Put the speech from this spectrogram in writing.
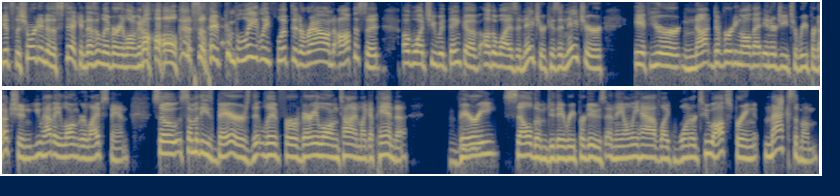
gets the short end of the stick and doesn't live very long at all. So they've completely flipped it around opposite of what you would think of otherwise in nature. Because in nature, if you're not diverting all that energy to reproduction, you have a longer lifespan. So some of these bears that live for a very long time, like a panda, Mm-hmm. very seldom do they reproduce and they only have like one or two offspring maximum.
